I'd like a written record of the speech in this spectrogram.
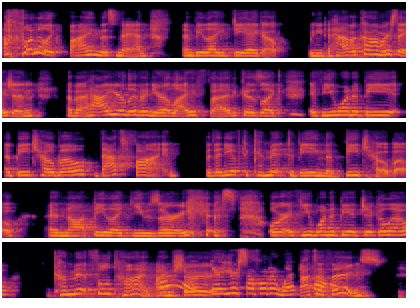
I want to like find this man and be like Diego. We need to have a conversation about how you're living your life, bud. Because like if you want to be a beach hobo, that's fine. But then you have to commit to being the beach hobo and not be like usurious. or if you want to be a gigolo, commit full time. I'm sure. Get yourself on a website. That's a thing.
